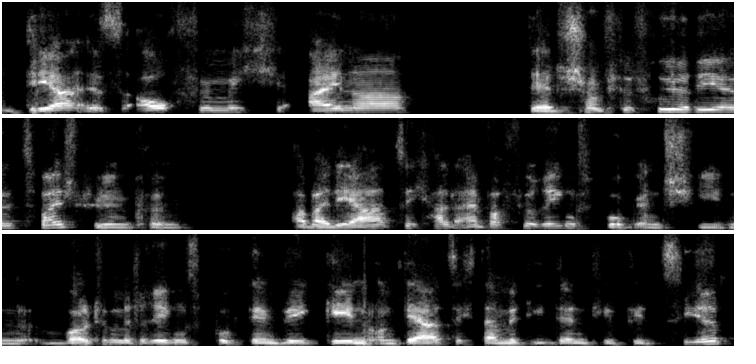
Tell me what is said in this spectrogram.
der ist auch für mich einer, der hätte schon viel früher DEL 2 spielen können. Aber der hat sich halt einfach für Regensburg entschieden, wollte mit Regensburg den Weg gehen und der hat sich damit identifiziert.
